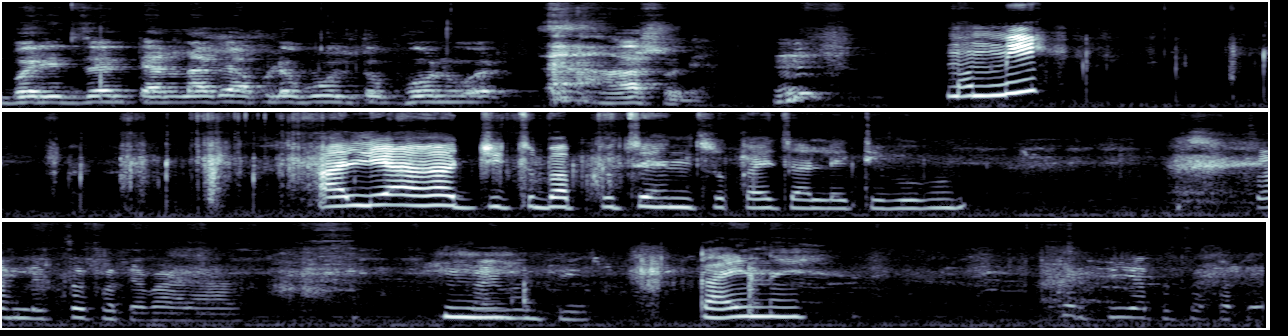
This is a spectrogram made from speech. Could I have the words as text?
बरीच जण त्यांना बी आपलं बोलतो फोनवर. असू द्या. मम्मी? आली आजीचं बापूचं ह्यांचं काय चाललंय ते बघून? चांगले चपात्या बाळा. काय. म्हणते? काय नाही. करते आता चपात्या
